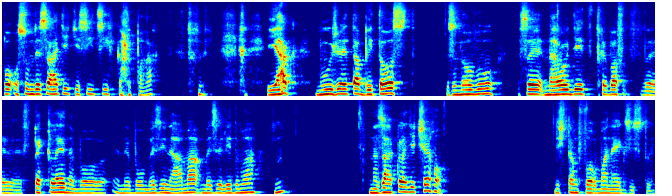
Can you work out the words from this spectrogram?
po 80 tisících kalpách, jak může ta bytost znovu se narodit třeba v, v pekle nebo, nebo mezi náma, mezi lidma. Hm? Na základě čeho? Když tam forma neexistuje.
